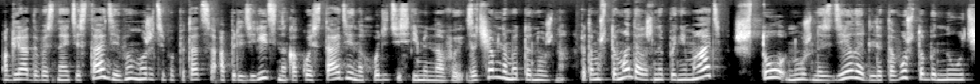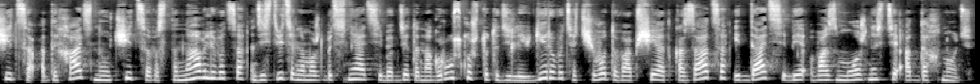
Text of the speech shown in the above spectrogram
оглядываясь на эти стадии, вы можете попытаться определить, на какой стадии находитесь именно вы. Зачем нам это нужно? Потому что мы должны понимать, что нужно сделать для того, чтобы научиться отдыхать, научиться восстанавливаться, действительно, может быть, снять себя где-то нагрузку, что-то делегировать, от чего-то вообще отказаться и дать себе возможности отдохнуть.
